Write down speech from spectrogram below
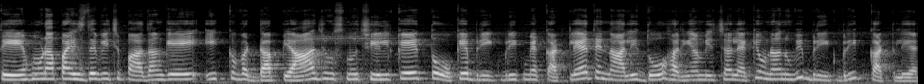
ਤੇ ਹੁਣ ਆਪਾਂ ਇਸ ਦੇ ਵਿੱਚ ਪਾ ਦਾਂਗੇ ਇੱਕ ਵੱਡਾ ਪਿਆਜ਼ ਉਸ ਨੂੰ ਛਿਲ ਕੇ ਧੋ ਕੇ ਬਰੀਕ ਬਰੀਕ ਮੈਂ ਕੱਟ ਲਿਆ ਤੇ ਨਾਲ ਹੀ ਦੋ ਹਰੀਆਂ ਮਿਰਚਾਂ ਲੈ ਕੇ ਉਹਨਾਂ ਨੂੰ ਵੀ ਬਰੀਕ ਬਰੀਕ ਕੱਟ ਲਿਆ।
